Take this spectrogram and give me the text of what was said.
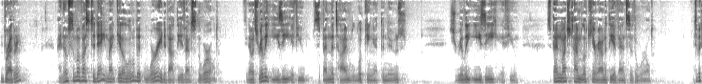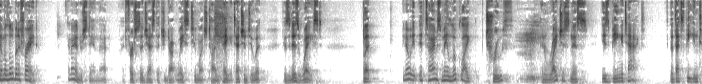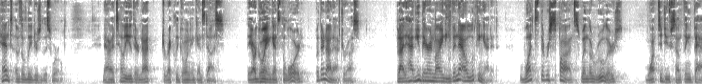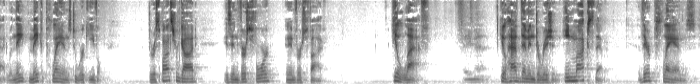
Brethren, I know some of us today might get a little bit worried about the events of the world. You know, it's really easy if you spend the time looking at the news. It's really easy if you spend much time looking around at the events of the world to become a little bit afraid. And I understand that. I'd first suggest that you not waste too much time paying attention to it, because it is a waste. But, you know, it at times may look like truth and righteousness is being attacked. That that's the intent of the leaders of this world. Now, I tell you, they're not directly going against us. They are going against the Lord, but they're not after us. But I'd have you bear in mind, even now, looking at it, what's the response when the rulers want to do something bad, when they make plans to work evil? The response from God is in verse 4 and in verse 5. He'll laugh. Amen. He'll have them in derision. He mocks them. Their plans,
